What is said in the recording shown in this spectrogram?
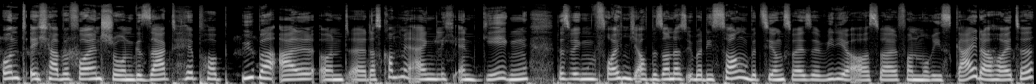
Und ich habe vorhin schon gesagt, Hip-Hop überall und äh, das kommt mir eigentlich entgegen. Deswegen freue ich mich auch besonders über die Song- bzw. Videoauswahl von Maurice Geider heute.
